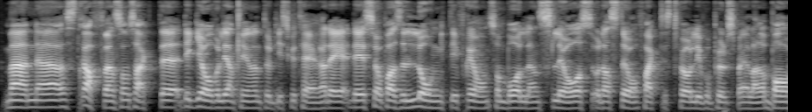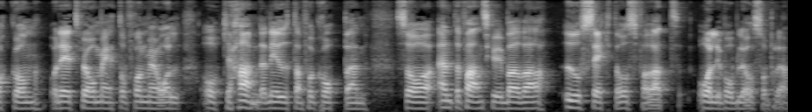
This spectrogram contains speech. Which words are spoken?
Men eh, straffen som sagt, det, det, går väl egentligen inte att diskutera. Det, det är så pass långt ifrån som bollen slås och där står faktiskt två Liverpool-spelare bakom och det är två meter från mål och handen är utanför kroppen. Så inte fan ska vi behöva ursäkta oss för att Oliver blåser på det.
